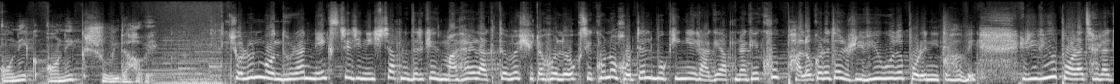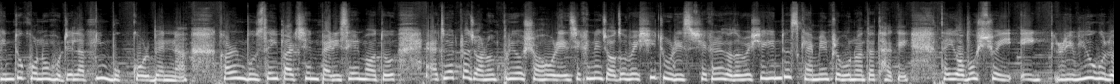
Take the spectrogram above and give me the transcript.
অনেক অনেক সুবিধা হবে। চলুন বন্ধুরা নেক্সট যে জিনিসটা আপনাদেরকে মাথায় রাখতে হবে সেটা হলো যে কোনো হোটেল বুকিংয়ের আগে আপনাকে খুব ভালো করে তার রিভিউগুলো পড়ে নিতে হবে। রিভিউ পড়া ছাড়া কিন্তু কোনো হোটেল আপনি বুক করবেন না। কারণ বুঝতেই পারছেন প্যারিসের মতো এত একটা জনপ্রিয় শহরে যেখানে যত বেশি ট্যুরিস্ট সেখানে তত বেশি কিন্তু স্ক্যামের প্রবণতা থাকে। তাই অবশ্যই এই রিভিউগুলো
